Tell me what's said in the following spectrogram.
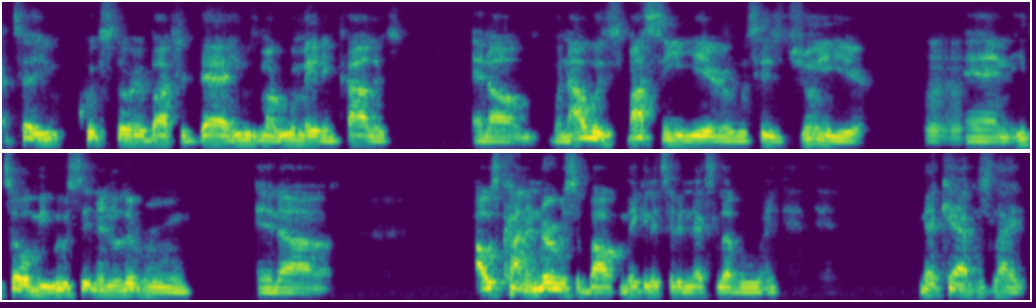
I tell you a quick story about your dad. He was my roommate in college, and um, when I was my senior year, it was his junior year, mm-hmm. and he told me we were sitting in the living room, and uh, I was kind of nervous about making it to the next level, and, and, and Metcalf was like,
